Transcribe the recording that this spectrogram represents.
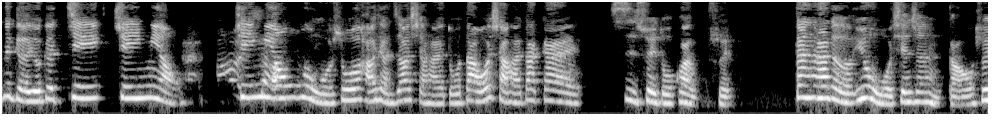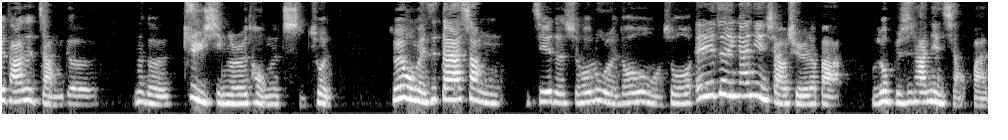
那个有个 J J 喵 J 喵问我说，好想知道小孩多大？我小孩大概四岁多，快五岁。但他的因为我先生很高，所以他是长个那个巨型儿童的尺寸。所以我每次带他上街的时候，路人都问我说：“哎，这应该念小学了吧？”我说：“不是，他念小班。”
